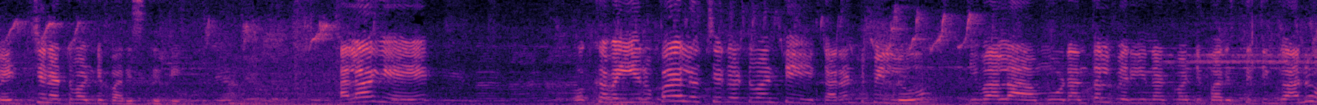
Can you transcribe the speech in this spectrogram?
పెంచినటువంటి పరిస్థితి. అలాగే ఒక్క వెయ్యి రూపాయలు వచ్చేటటువంటి కరెంటు బిల్లు ఇవాళ మూడంతలు పెరిగినటువంటి పరిస్థితికి గాను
